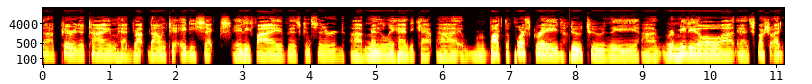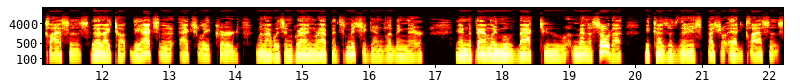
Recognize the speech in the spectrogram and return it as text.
uh, period of time had dropped down to 86. 85 is considered uh, mentally handicapped. Uh, about the fourth grade, due to the uh, remedial uh, and special ed classes that I took, the accident actually occurred when I was in Grand Rapids, Michigan, living there and the family moved back to Minnesota because of the special ed classes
